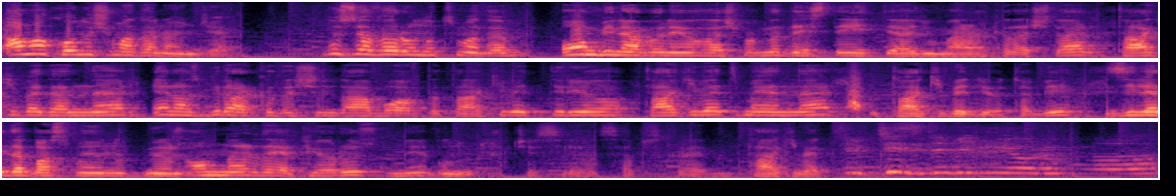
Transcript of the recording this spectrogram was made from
Ama konuşmadan önce bu sefer unutmadım. 10.000 aboneye ulaşmamda desteğe ihtiyacım var arkadaşlar. Takip edenler en az bir arkadaşın daha bu hafta takip ettiriyor. Takip etmeyenler takip ediyor tabi. Zile de basmayı unutmuyoruz. Onları da yapıyoruz. Ne bunun Türkçesi ya? Subscribe. Takip et. Türkçesini bilmiyorum mu?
